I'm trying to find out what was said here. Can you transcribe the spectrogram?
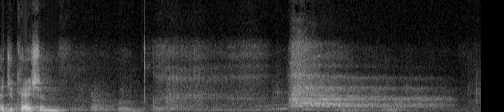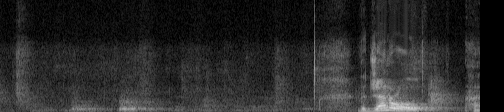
education the general,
